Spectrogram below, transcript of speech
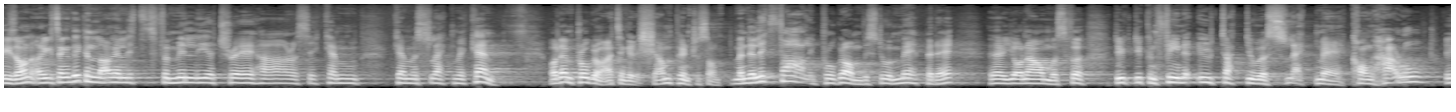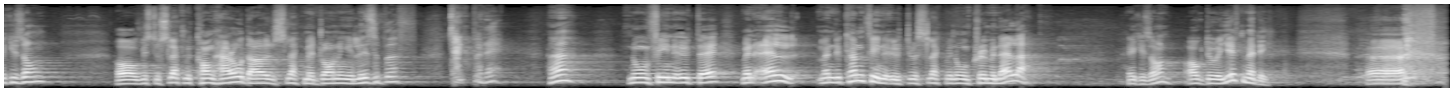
Ikke sant? Jeg tenkte, De kan lage en litt familietre her og se hvem hvem er slekt med hvem. Og den programmet, jeg tenker det er kjempeinteressant, Men det er litt farlig program hvis du er med på det. det er John Almus, for du, du, kan finne ut at du er slekt med kong Harold. ikke sånn? Og Hvis du er slekt med kong Harold, da er du slekt med dronning Elizabeth. Tenk på det! Hæ? Noen finner ut det. Men, el, men du kan finne ut du er slekt med noen kriminelle. Ikke sånn? Og du er gift med dem. Uh,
